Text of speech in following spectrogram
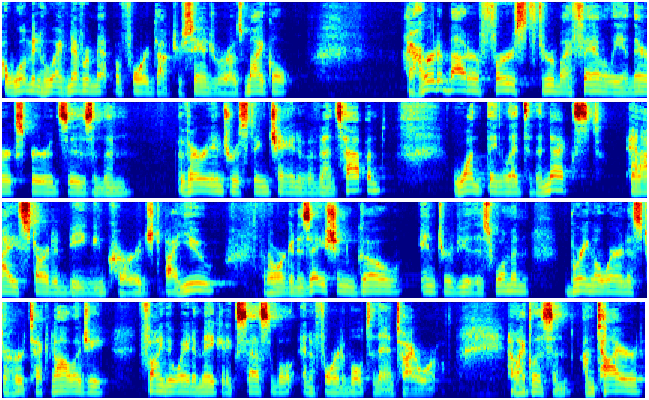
a woman who I've never met before, Dr. Sandra Rose Michael. I heard about her first through my family and their experiences, and then a very interesting chain of events happened. One thing led to the next, and I started being encouraged by you and the organization go interview this woman, bring awareness to her technology, find a way to make it accessible and affordable to the entire world. I'm like, listen, I'm tired.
